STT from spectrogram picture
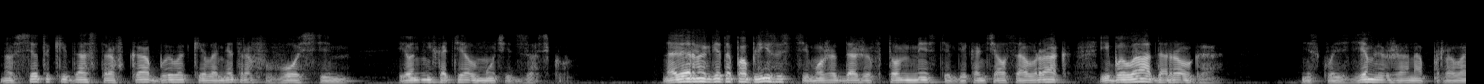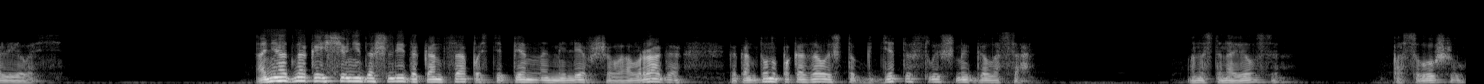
но все-таки до островка было километров восемь, и он не хотел мучить Зоську. Наверное, где-то поблизости, может, даже в том месте, где кончался овраг, и была дорога. Не сквозь землю же она провалилась. Они, однако, еще не дошли до конца постепенно мелевшего оврага, как Антону показалось, что где-то слышны голоса. Он остановился, послушал,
